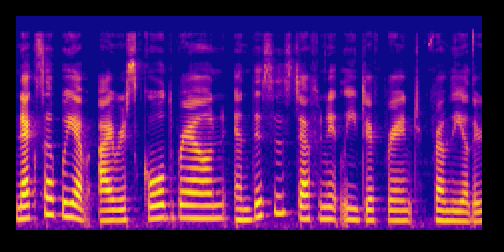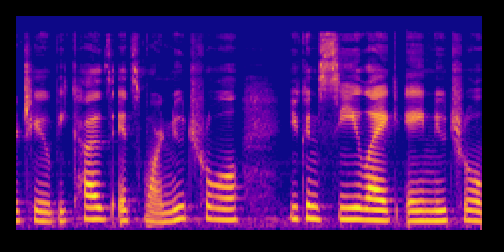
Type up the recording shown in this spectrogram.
Next up, we have Iris Gold Brown, and this is definitely different from the other two because it's more neutral. You can see like a neutral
